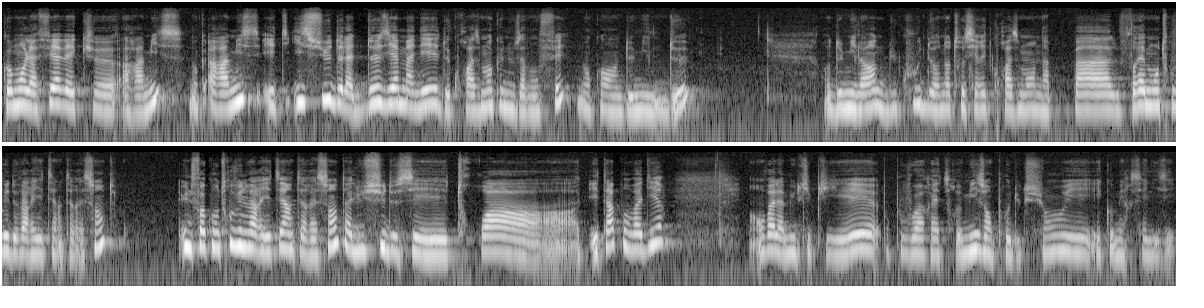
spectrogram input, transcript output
comme on l'a fait avec euh, Aramis. Donc Aramis est issu de la deuxième année de croisement que nous avons fait, donc en 2002. En 2001, du coup, dans notre série de croisements, on n'a pas vraiment trouvé de variété intéressante. Une fois qu'on trouve une variété intéressante, à l'issue de ces trois étapes, on va dire, on va la multiplier pour pouvoir être mise en production et, commercialisée.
